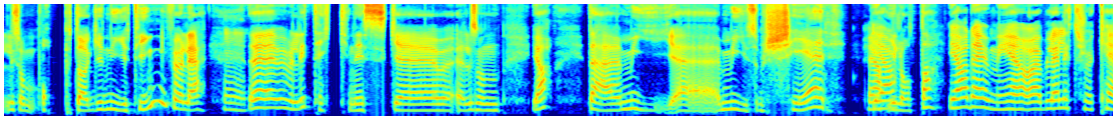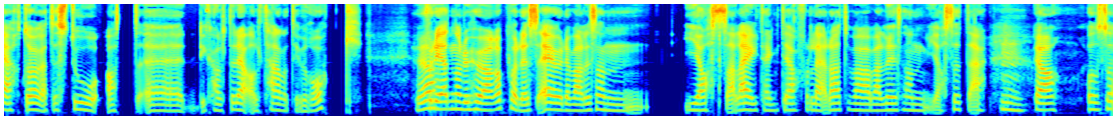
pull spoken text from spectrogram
liksom oppdage nye ting, føler jeg. Mm. Det er veldig teknisk eh, eller sånn Ja, det er mye, mye som skjer Ja. i låta. Ja, det er jo mye, og jeg ble litt sjokkert òg at det sto at eh, de kalte det alternativ rock. Ja. Fordi at når du hører på det, så er jo det veldig sånn jazz, eller jeg tenkte iallfall det, da, at det var veldig sånn jazzete. ja. Og så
